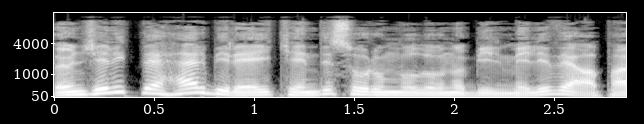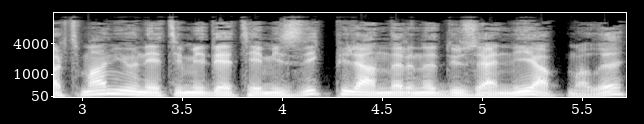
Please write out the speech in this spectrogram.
Öncelikle her birey kendi sorumluluğunu bilmeli ve apartman yönetimi de temizlik planlarını düzenli yapmalı,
